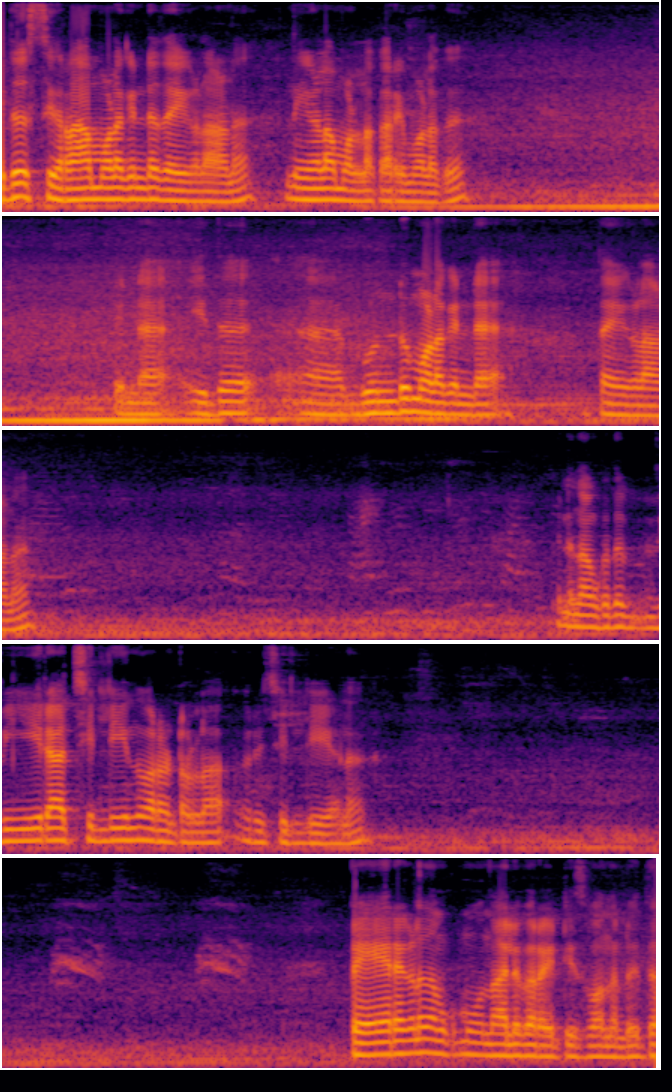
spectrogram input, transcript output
ഇത് സിറാമുളകിന്റെ തൈകളാണ്. നീളമുള്ള കറിമുളക്. പിന്നെ ഇത് ഗുണ്ടുമുളകിന്റെ തൈകളാണ്. പിന്നെ നമുക്കിത് വീര ചില്ലി എന്ന് പറഞ്ഞിട്ടുള്ള ഒരു ചില്ലിയാണ്. പേരകൾ നമുക്ക് മൂന്നാൽ വെറൈറ്റീസ് വന്നിട്ടുണ്ട്. ഇത്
